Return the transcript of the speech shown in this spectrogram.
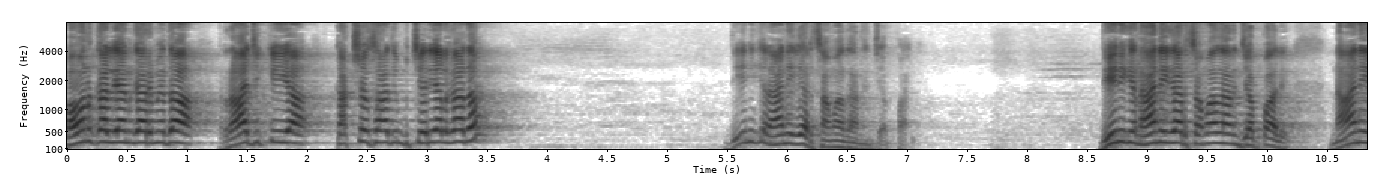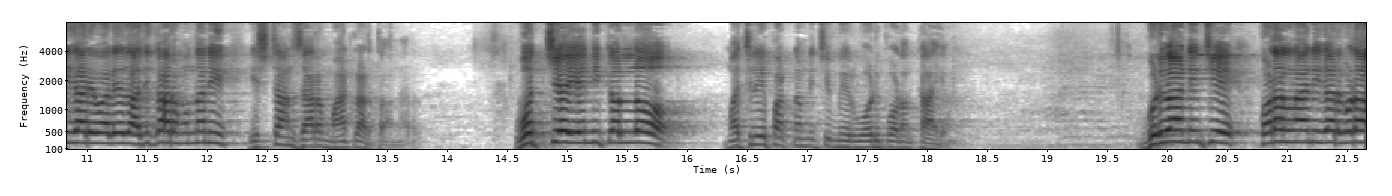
పవన్ కళ్యాణ్ గారి మీద రాజకీయ కక్ష సాధింపు చర్యలు కాదా? దీనికి నానిగారు సమాధానం చెప్పాలి. దీనికి నానిగారు సమాధానం చెప్పాలి. నానిగారి వాళ్ళు ఏదో అధికారం ఉందని ఇష్టానుసారం మాట్లాడుతూ ఉన్నారు. వచ్చే ఎన్నికల్లో మచిలీపట్నం నుంచి మీరు ఓడిపోవడం ఖాయం. గుడివాడ నుంచి కొడల నాని గారు కూడా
